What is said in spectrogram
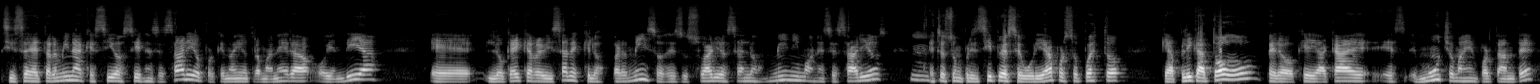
Si se determina que sí o sí es necesario, porque no hay otra manera hoy en día, lo que hay que revisar es que los permisos de ese usuario sean los mínimos necesarios. Mm. Esto es un principio de seguridad, por supuesto, que aplica todo, pero que acá e, es mucho más importante.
